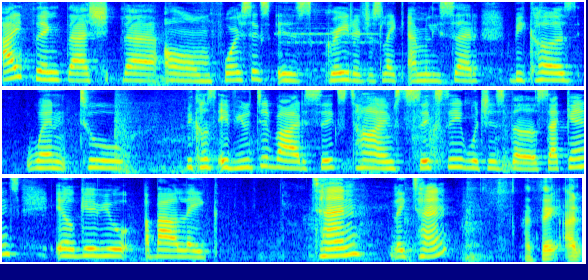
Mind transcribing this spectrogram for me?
I think that sh- that um four six is greater, just like Emily said, because when to because if you divide six times sixty, which is the seconds, it'll give you about like ten, like ten. I think, I,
